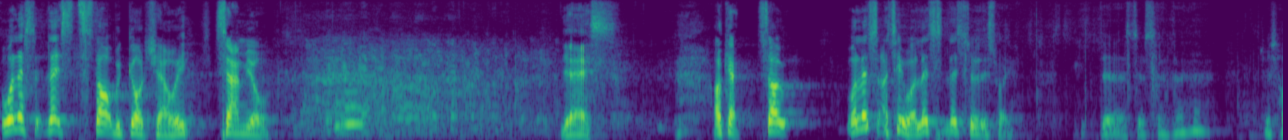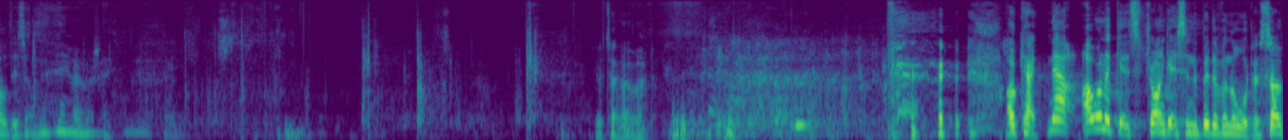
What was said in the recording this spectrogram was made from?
well, let's, let's start with God, shall we? Samuel. yes. Okay, so, well, let's, I tell you what, let's, let's do it this way. Just, just hold this up. You'll turn that around. okay, now I want to get, try and get us in a bit of an order. So,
